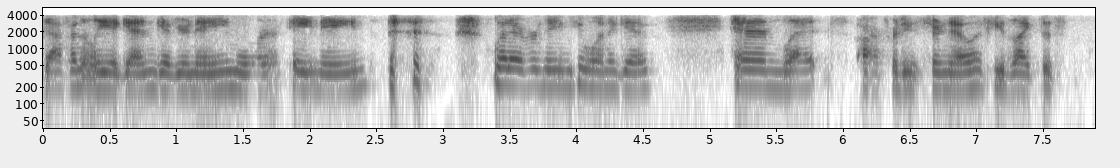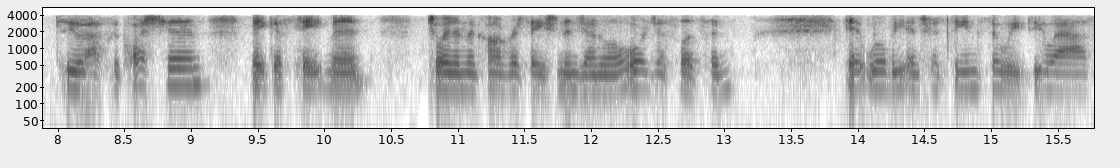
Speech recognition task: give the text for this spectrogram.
definitely again give your name or a name, whatever name you want to give, and let our producer know if you'd like to to ask a question, make a statement, join in the conversation in general, or just listen. It will be interesting, so we do ask,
